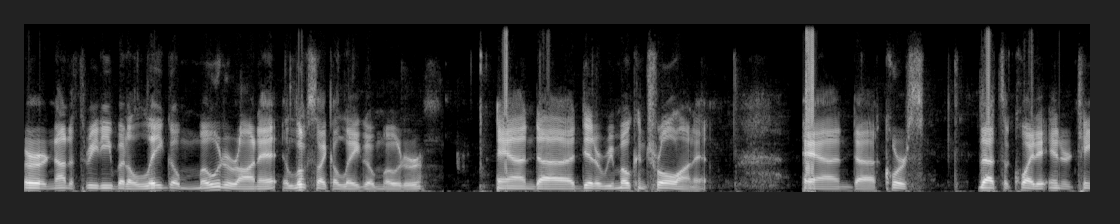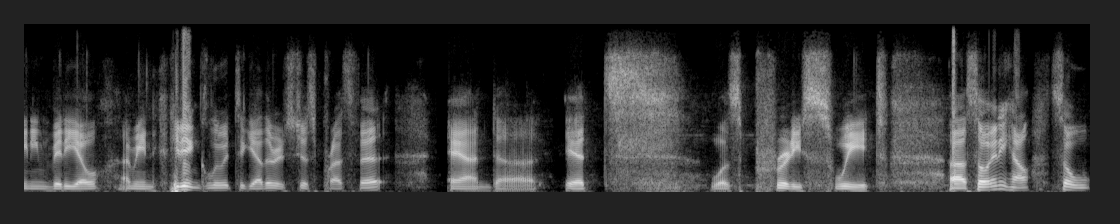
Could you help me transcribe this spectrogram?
or not a 3D, but a Lego motor on it. It looks like a Lego motor, and uh, did a remote control on it. And uh, of course, that's a quite an entertaining video. I mean, he didn't glue it together; it's just press fit, and uh, it was pretty sweet. Uh, so anyhow, so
